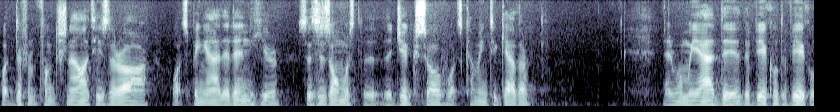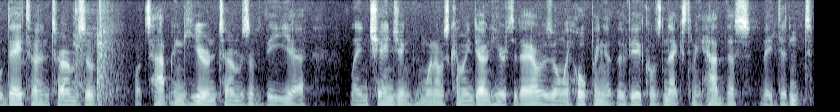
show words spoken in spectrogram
what different functionalities there are, what's being added in here. So this is almost the, the jigsaw of what's coming together. And when we add the, the vehicle-to-vehicle data in terms of what's happening here in terms of the uh, lane changing, and when I was coming down here today, I was only hoping that the vehicles next to me had this. They didn't.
